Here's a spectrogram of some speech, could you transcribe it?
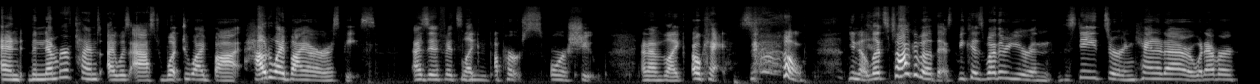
And the number of times I was asked, what do I buy? How do I buy RSPs? As if it's like mm-hmm. a purse or a shoe. And I'm like, okay, so, you know, let's talk about this because whether you're in the States or in Canada or whatever,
